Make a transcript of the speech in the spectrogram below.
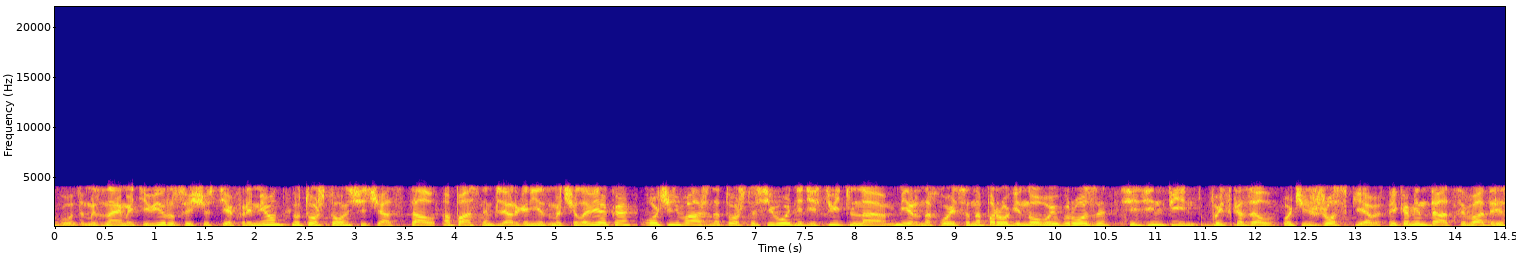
года. Мы знаем эти вирусы еще с тех времен, но то, что он сейчас стал опасным для организма человека, очень важно то, что сегодня действительно мир находится на пороге новой угрозы. Си Цзиньпин высказал очень жесткие рекомендации в адрес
